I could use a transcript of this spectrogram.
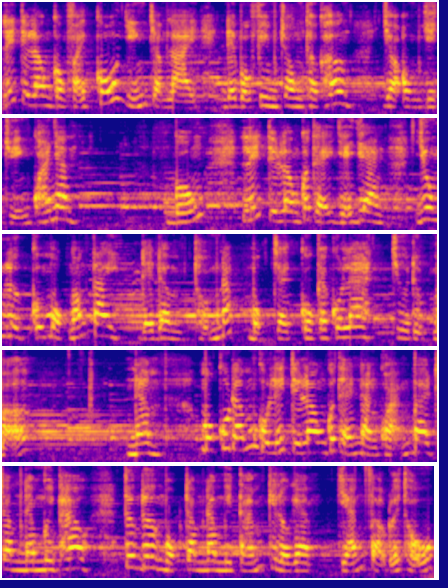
Lý Tiểu Long còn phải cố diễn chậm lại để bộ phim trông thật hơn do ông di chuyển quá nhanh. 4. Lý Tiểu Long có thể dễ dàng dùng lực của một ngón tay để đâm thủng nắp một chai Coca-Cola chưa được mở. 5. Một cú đấm của Lý Tiểu Long có thể nặng khoảng 350 pound, tương đương 158 kg, dán vào đối thủ.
